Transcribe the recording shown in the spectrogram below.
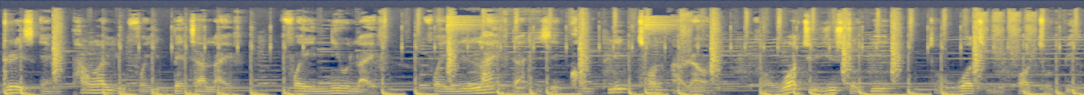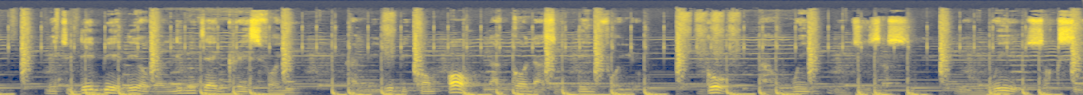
grace empower you for a better life, for a new life, for a life that is a complete turn around from what you used to be to what you ought to be. May today be a day of unlimited grace for you, and may you become all that God has ordained for you. Go and win with Jesus. You will succeed.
